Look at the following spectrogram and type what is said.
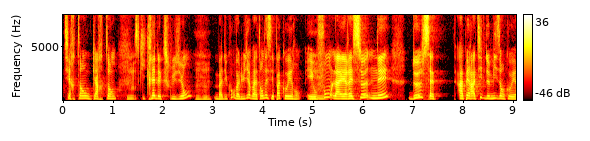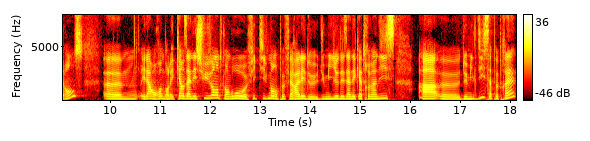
tiers-temps ou quart-temps, Mm. ce qui crée de l'exclusion, Mhm. bah, du coup, on va lui dire bah, attendez, c'est pas cohérent. Et au fond, la RSE naît de cet impératif de mise en cohérence. Euh, et là, on rentre dans les 15 années suivantes, qu'en gros, effectivement, on peut faire aller du milieu des années 90 à euh, 2010 à peu près,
